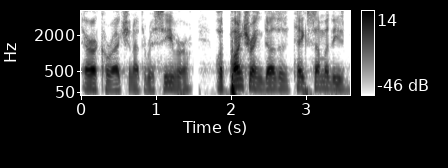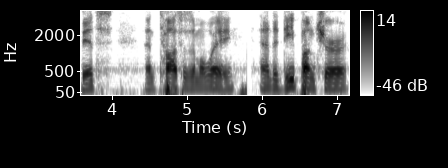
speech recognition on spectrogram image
error correction at the receiver. What puncturing does is it takes some of these bits and tosses them away. And the depuncture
